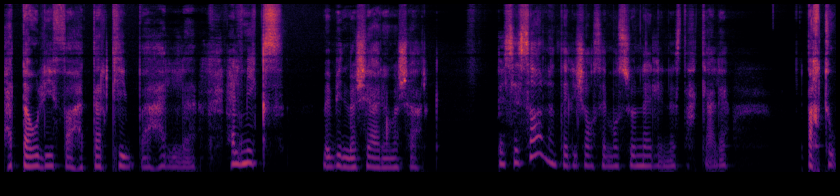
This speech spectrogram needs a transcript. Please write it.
هالتوليفة هالتركيب هال هالميكس ما بين مشاعري ومشاعرك ben c'est ça l'intelligence émotionnelle اللي الناس تحكي عليها partout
